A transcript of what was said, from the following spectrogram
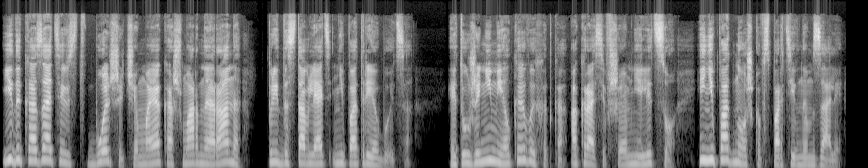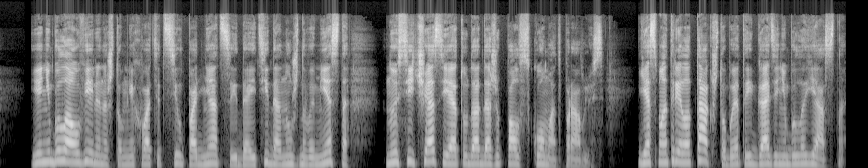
И доказательств больше, чем моя кошмарная рана, предоставлять не потребуется. Это уже не мелкая выходка, окрасившая мне лицо, и не подножка в спортивном зале. Я не была уверена, что мне хватит сил подняться и дойти до нужного места, но сейчас я туда даже ползком отправлюсь. Я смотрела так, чтобы этой гадине было ясно.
